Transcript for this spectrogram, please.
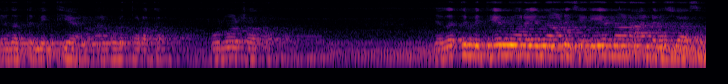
ജഗത്ത് മിഥ്യയാണ്. അതാണ് ഇവിടെ തുടക്കം. പൂർവപക്ഷം അതാണ് ജഗത്ത് മിഥ്യ എന്ന് പറയുന്നതാണ് ശരിയെന്നാണ് ആരുടെ വിശ്വാസം.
